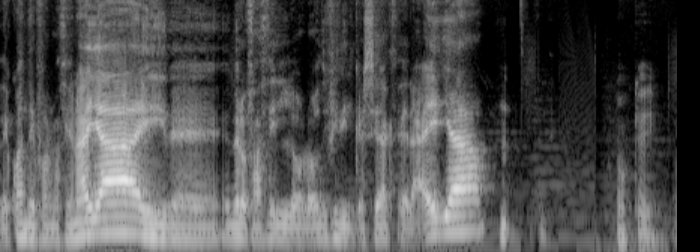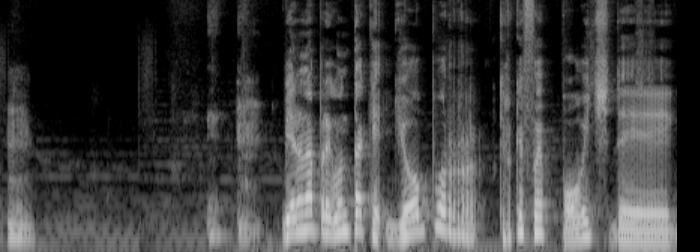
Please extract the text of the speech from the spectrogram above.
de, cuánta información haya y de, lo fácil o lo difícil que sea acceder a ella. Ok. Viene una pregunta que yo por, creo que fue Povich de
